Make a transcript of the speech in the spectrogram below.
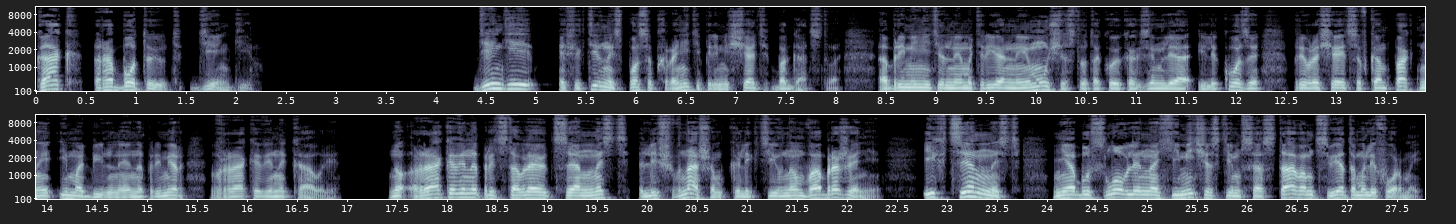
Как работают деньги? Деньги – эффективный способ хранить и перемещать богатство. Обременительное материальное имущество, такое как земля или козы, превращается в компактное и мобильное, например, в раковины каури. Но раковины представляют ценность лишь в нашем коллективном воображении. Их ценность не обусловлена химическим составом, цветом или формой.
